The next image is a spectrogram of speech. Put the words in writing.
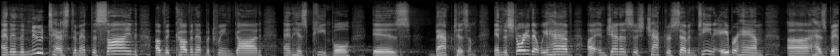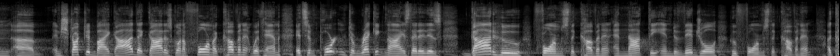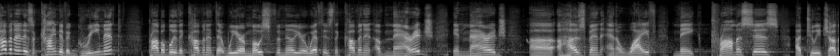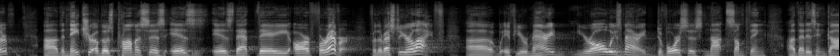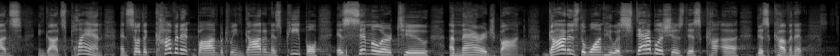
And in the New Testament, the sign of the covenant between God and his people is baptism. In the story that we have uh, in Genesis chapter 17, Abraham uh, has been uh, instructed by God that God is going to form a covenant with him. It's important to recognize that it is God who forms the covenant and not the individual who forms the covenant. A covenant is a kind of agreement. Probably the covenant that we are most familiar with is the covenant of marriage. In marriage, uh, a husband and a wife make promises uh, to each other. Uh, the nature of those promises is, is that they are forever, for the rest of your life. Uh, if you're married, you're always married. Divorce is not something uh, that is in God's, in God's plan. And so the covenant bond between God and his people is similar to a marriage bond. God is the one who establishes this, co- uh, this covenant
